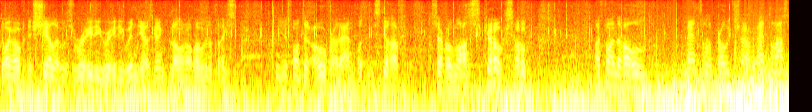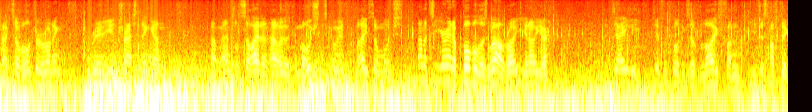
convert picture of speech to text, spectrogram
Going over the shill, it was really, really windy. I was getting blown all over the place. We just want it over then, but we still have several miles to go. So I find the whole mental approach, uh, mental aspects of ultra running really interesting and that mental side and how emotions come into play so much. And it's you're in a bubble as well, right? You know, you're daily difficulties of life and you just have to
